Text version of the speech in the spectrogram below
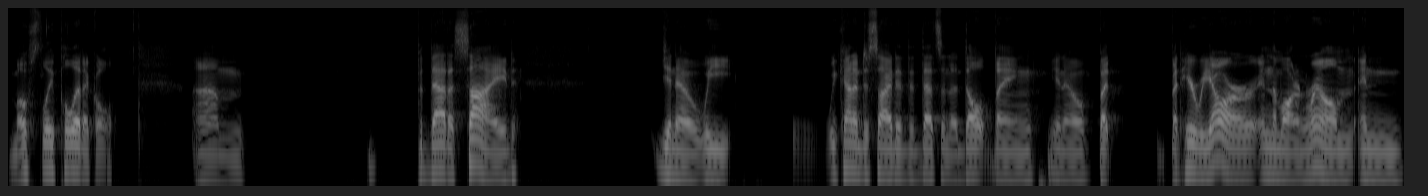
mostly political. Um, but that aside, you know, we we kind of decided that that's an adult thing, you know, but but here we are in the modern realm and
